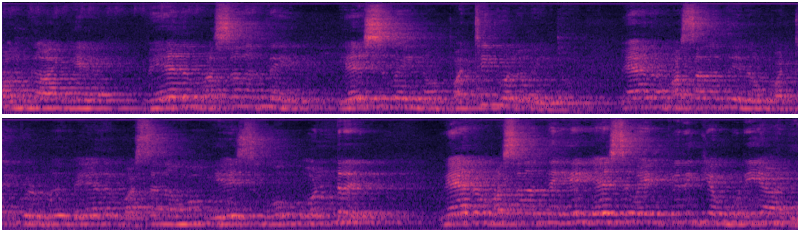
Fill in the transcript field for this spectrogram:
பங்காகிய வேத வசனத்தை இயேசுவை நாம் பற்றி கொள்ள வேண்டும். வேத வசனத்தை நாம் பற்றி கொள்வது வேத வசனமும் இயேசுவும் ஒன்று. வேத வசனத்தையே இயேசுவை பிரிக்க முடியாது.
